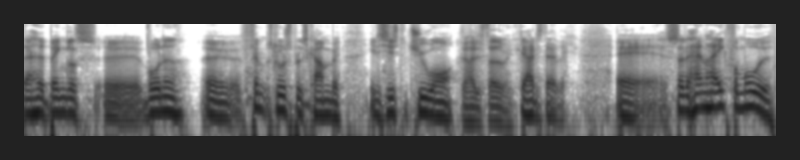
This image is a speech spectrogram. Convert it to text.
der havde Bengals øh, vundet øh, fem slutspilskampe i de sidste 20 år. Det har de stadigvæk. Det har de stadigvæk. Øh, så det, han har ikke formået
